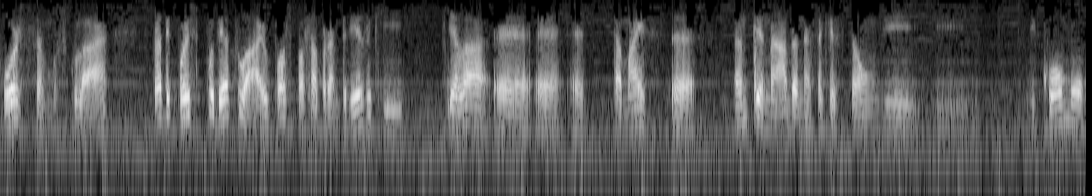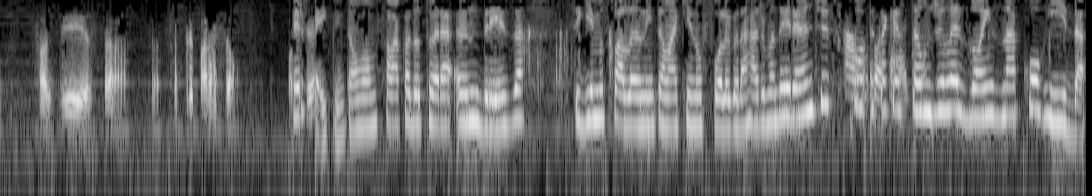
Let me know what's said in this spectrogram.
força muscular, para depois poder atuar. Eu posso passar para a Andresa que, que ela está é, é, é tá mais antenada nessa questão de, de, de como fazer essa, essa, essa preparação. Perfeito. Então vamos falar com a doutora Andresa. Seguimos falando então aqui no Fôlego da Rádio Bandeirantes ah, essa questão de lesões na corrida.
